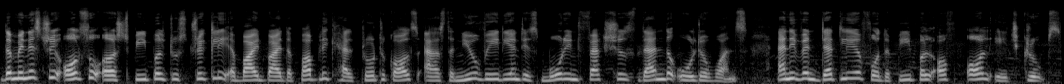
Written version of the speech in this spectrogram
The ministry also urged people to strictly abide by the public health protocols as the new variant is more infectious than the older ones and even deadlier for the people of all age groups.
